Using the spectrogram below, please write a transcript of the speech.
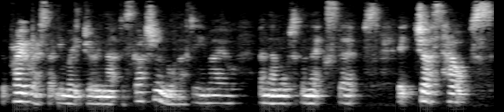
the progress that you make during that discussion or that email, and then what are the next steps. It just helps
